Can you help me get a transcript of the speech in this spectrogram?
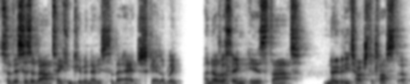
So this is about taking Kubernetes to the edge scalably. Another thing is that nobody touched the cluster,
